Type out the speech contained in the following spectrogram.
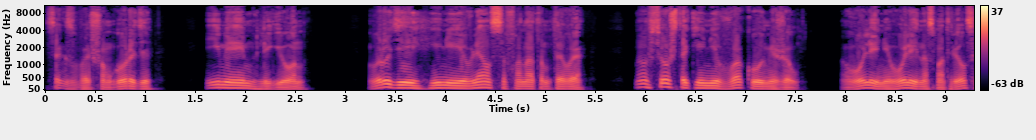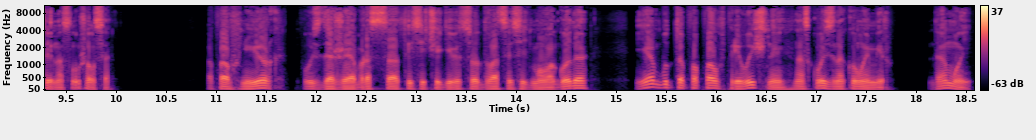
секс в большом городе, имя им Легион. Вроде и не являлся фанатом ТВ, но все ж таки не в вакууме жил. Волей-неволей насмотрелся и наслушался. Попав в Нью-Йорк, пусть даже образца 1927 года, я будто попал в привычный, насквозь знакомый мир. Домой.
